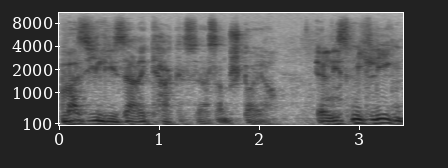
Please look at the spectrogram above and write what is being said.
Vasili Sarikakis saß am Steuer. Er ließ mich liegen.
